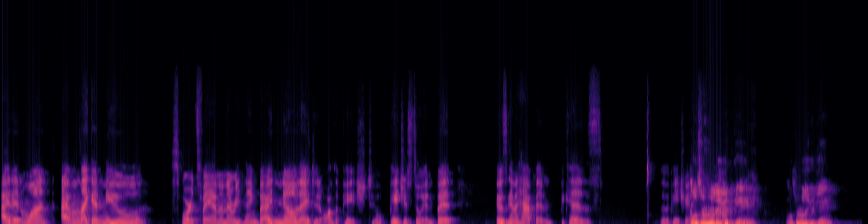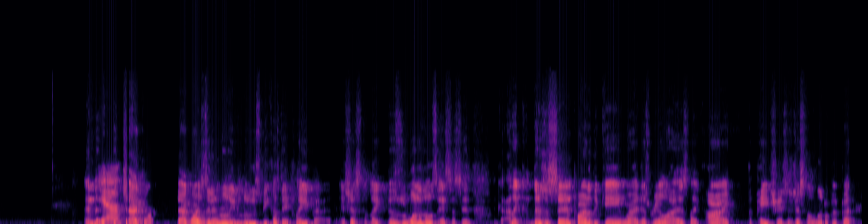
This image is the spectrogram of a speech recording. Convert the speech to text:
I didn't want. I'm like a new sports fan and everything, but I know that I didn't want the page to Patriots to win, but it was gonna happen because they're the Patriots. It was a really Um, good game. It was a really good game. And the- Yeah. the Jaguars, Jaguars didn't really lose because they played bad. It's just like this was one of those instances. Like there's a certain part of the game where I just realized, like, all right, the Patriots is just a little bit better.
